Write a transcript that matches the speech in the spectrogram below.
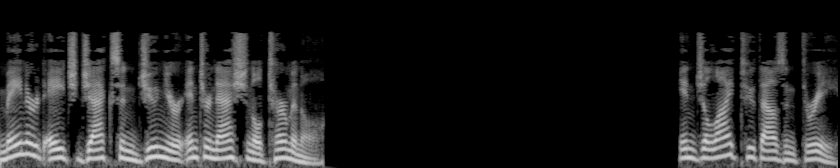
Maynard H. Jackson Jr. International Terminal In July 2003,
